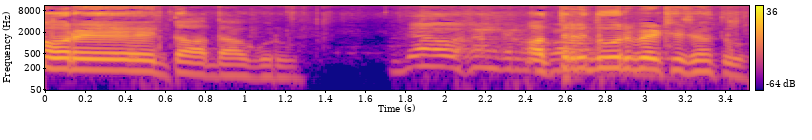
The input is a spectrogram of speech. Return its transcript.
अरे दादा गुरु। अत्र दूर बैठे छ तू।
